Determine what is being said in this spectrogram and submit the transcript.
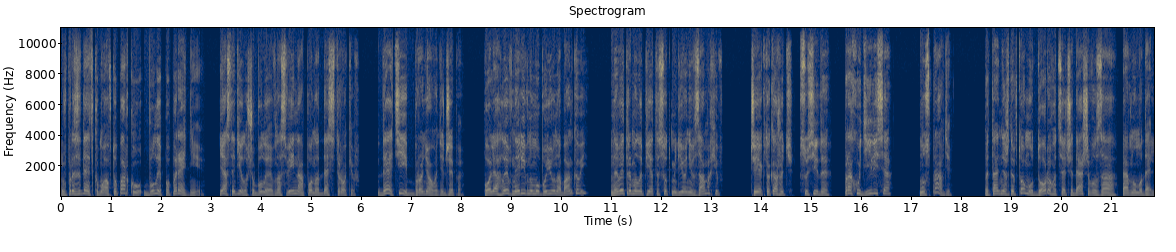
В президентському автопарку були попередні. Ясне діло, що були в нас війна понад 10 років. Де ті броньовані джипи? Полягли в нерівному бою на банковій? Не витримали 500 мільйонів замахів? Чи, як то кажуть, сусіди, прахуділіся? Ну справді. Питання ж не в тому, дорого це чи дешево за певну модель.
